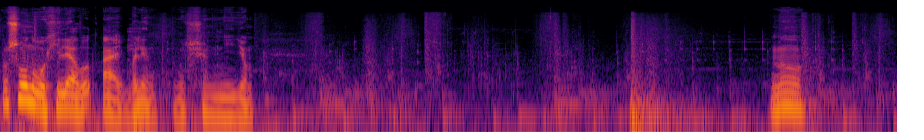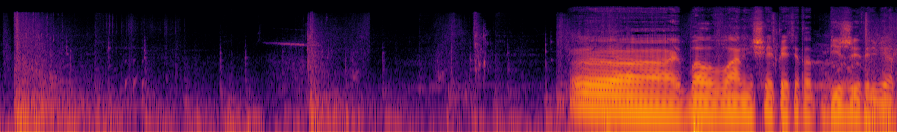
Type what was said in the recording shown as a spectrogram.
Ну что он его хилял? Вот. Ай, блин, мы еще не идем. Ну. Ой, болван еще опять этот бежит, ребят.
